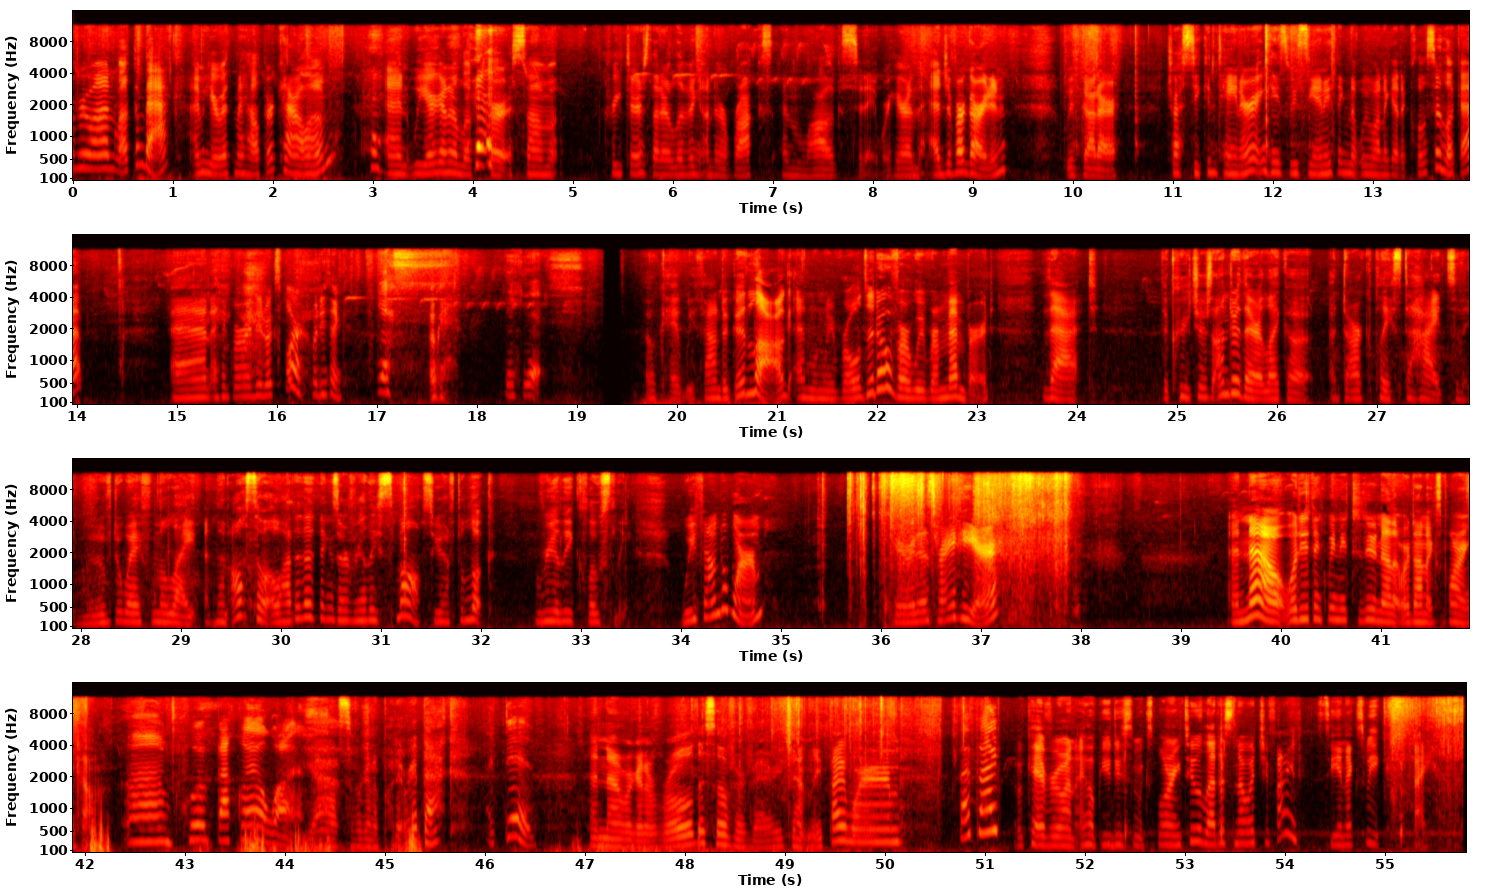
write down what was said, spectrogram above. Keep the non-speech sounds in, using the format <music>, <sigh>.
Hi everyone, welcome back. I'm here with my helper Callum, <laughs> and we are going to look for <laughs> some creatures that are living under rocks and logs today. We're here on the edge of our garden. We've got our trusty container in case we see anything that we want to get a closer look at. And I think we're ready to explore. What do you think? Yes. Okay. Yes. Okay, we found a good log, and when we rolled it over, we remembered that the creatures under there like a, a dark place to hide, so they moved away from the light. And then also, a lot of the things are really small, so you have to look really closely. We found a worm. Here it is right here. And now, what do you think we need to do now that we're done exploring, Cal? Um, put it back where it was. Yeah, so we're going to put it right back. I did. And now we're going to roll this over very gently. Bye, worm. Bye bye. Okay, everyone, I hope you do some exploring too. Let us know what you find. See you next week. Bye.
